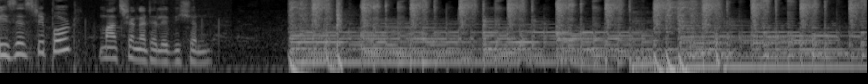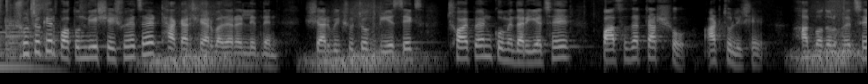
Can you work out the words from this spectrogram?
Business Report Maasranga Television. সূচকের পতন দিয়ে শেষ হয়েছে ঢাকার শেয়ার বাজারের লেনদেন। সার্বিক সূচক ডিএসএক্স ছয় পয়েন্ট কমে দাঁড়িয়েছে পাঁচ হাজার চারশো আটচল্লিশে। হাত বদল হয়েছে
